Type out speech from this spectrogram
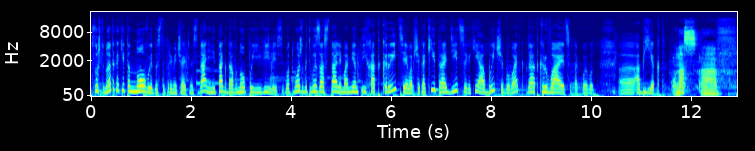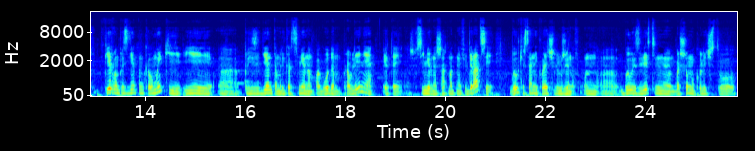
Слушайте, ну это какие-то новые достопримечательности, да, они не так давно появились. Вот, может быть, вы застали момент их открытия, вообще какие традиции, какие обычаи бывают, когда открывается такой вот э, объект? У нас э, первым президентом Калмыкии и э, президентом-рекордсменом по годам правления этой Всемирной шахматной федерации был Кирсан Николаевич Лемжинов. Он э, был известен большому количеству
